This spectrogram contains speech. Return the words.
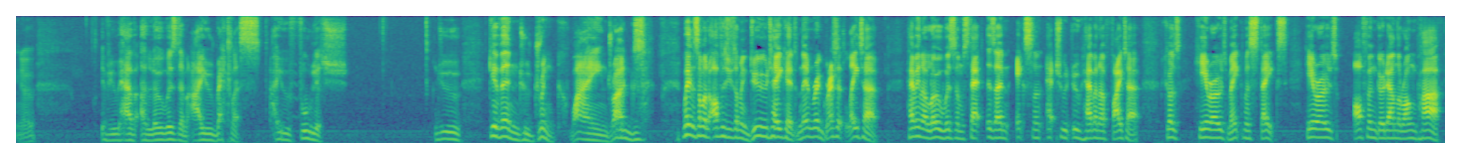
You know, if you have a low wisdom, are you reckless? Are you foolish? Do you give in to drink, wine, drugs? When someone offers you something, do you take it and then regret it later? Having a low wisdom stat is an excellent attribute to have in a fighter because heroes make mistakes. Heroes often go down the wrong path.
